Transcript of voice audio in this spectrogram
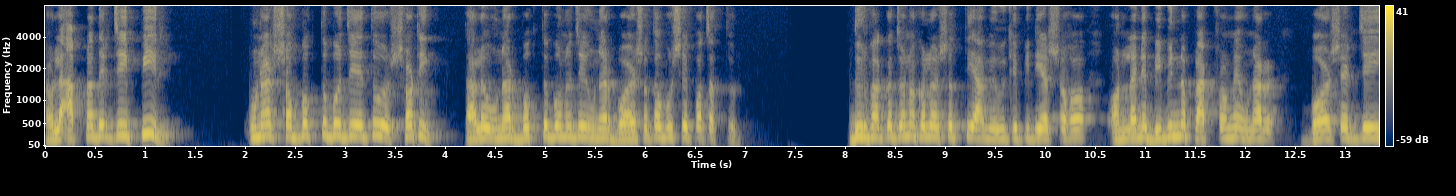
তাহলে আপনাদের যেই পীর, উনার সব বক্তব্য যেহেতু সঠিক, তাহলে উনার বক্তব্য অনুযায়ী উনার বয়স তো অবশ্যই পঁচাত্তর। দুর্ভাগ্যজনক হলো সত্যি আমি উইকিপিডিয়া সহ অনলাইনে বিভিন্ন প্ল্যাটফর্মে উনার বয়সের যেই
